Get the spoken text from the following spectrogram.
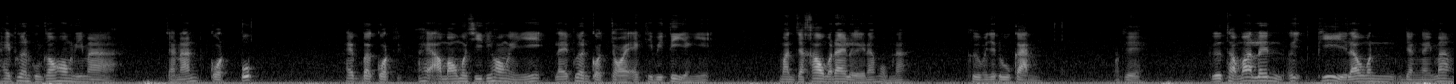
ให้เพื่อนคุณเข้าห้องนี้มา จากนั้นกดปุ๊บ ให้ปกดให้เอาเมาส์มาชี้ที่ห้องอย่างนี้ แล้วให้เพื่อนกดจอย activity อย่างนี้ มันจะเข้ามาได้เลยนะผมนะ คือมันจะดูกัน โอเค คือถามว่าเล่นเอ้ยพี่แล้วมันยังไงมั่ง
